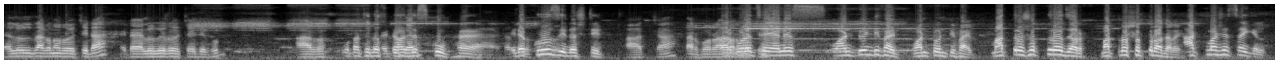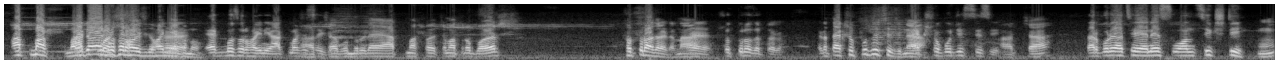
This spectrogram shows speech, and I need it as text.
এলুল লাগানো রয়েছে এটা এটা এলুল রয়েছে দেখুন। আর ওটা ছিল এটা হচ্ছে স্কুপ হ্যাঁ। এটা ক্রুজ এটা স্ট্রিট আচ্ছা তারপর তারপরে হচ্ছে NS one twenty five one twenty five মাত্র সত্তর হাজার। মাত্র সত্তর হাজারে। আট মাসের সাইকেল মাস মানে এটা এক বছর হয়েছে হয়নি এখনও। এক বছর হয়নি আট মাসের আচ্ছা বন্ধুরা এটা আট মাস হয়েছে মাত্র বয়স। সত্তর হাজার এটা না? হ্যাঁ টাকা। এটা তো একশো পঁচিশ সিসি না? একশো পঁচিশ সিসি আচ্ছা। তারপরে আছে এনএস ওয়ান সিক্সটি হুম।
